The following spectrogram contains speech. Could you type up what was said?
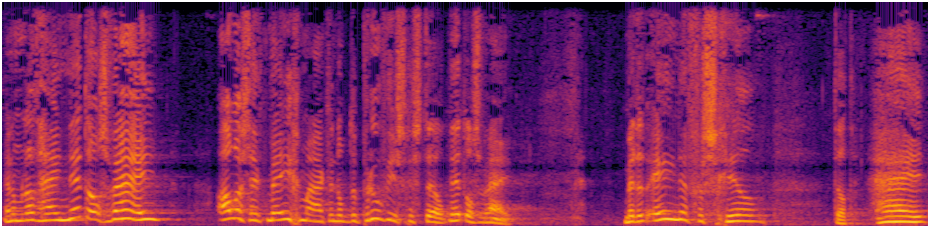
En omdat hij net als wij alles heeft meegemaakt en op de proef is gesteld, net als wij. Met het ene verschil dat hij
